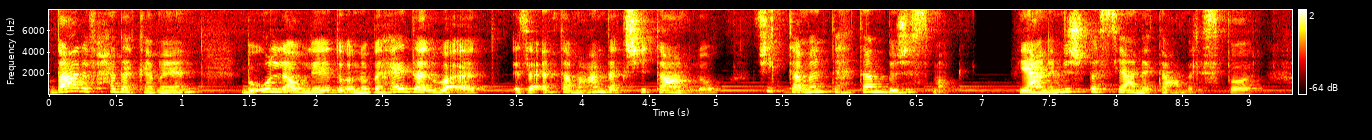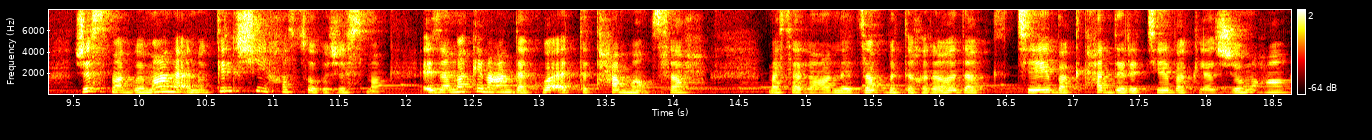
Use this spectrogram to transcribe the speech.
بعرف حدا كمان بقول لأولاده إنه بهيدا الوقت إذا أنت ما عندك شيء تعمله فيك كمان تهتم بجسمك. يعني مش بس يعني تعمل سبور جسمك بمعنى إنه كل شيء خاصه بجسمك. إذا ما كان عندك وقت تتحمم صح مثلا تظبط أغراضك تيابك تحضر تيابك للجمعة.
